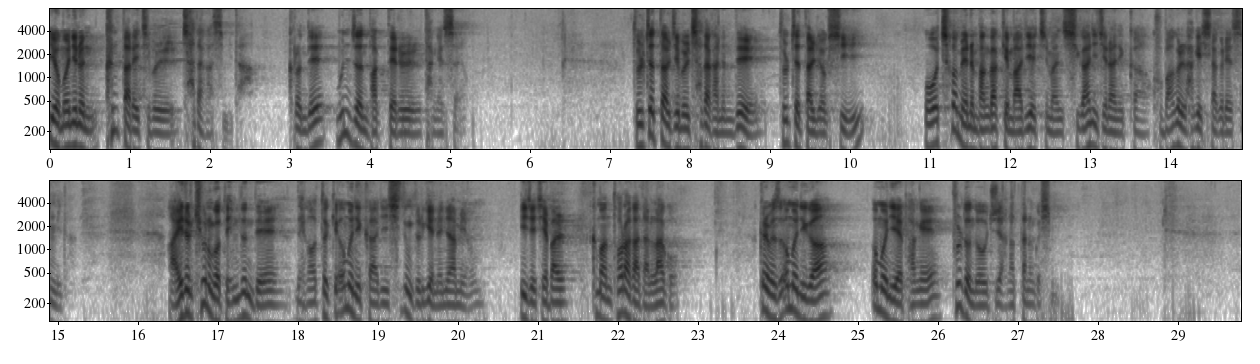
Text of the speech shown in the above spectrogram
이 어머니는 큰 딸의 집을 찾아갔습니다. 그런데 문전박대를 당했어요. 둘째 딸 집을 찾아가는데 둘째 딸 역시 뭐 처음에는 반갑게 맞이했지만 시간이 지나니까 구박을 하기 시작을 했습니다. 아이들 키우는 것도 힘든데 내가 어떻게 어머니까지 시둥 들겠느냐며 이제 제발 그만 돌아가 달라고 그러면서 어머니가 어머니의 방에 불도 넣어주지 않았다는 것입니다.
